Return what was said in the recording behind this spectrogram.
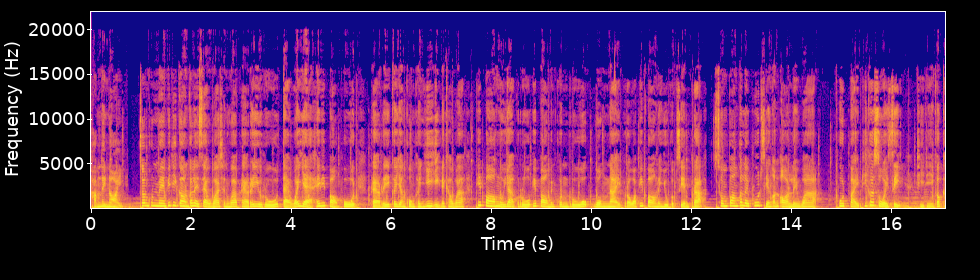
ค้ำหน่อยๆ จนคุณเมย์พิธีกรก็เลยแซวว่าฉันว่าแพรรี่รู้ แต่ว่าแย่ให้พี่ปองพูด แพรรี่ก็ยังคงขยี้อีกนะคะว่า พี่ปองหนูอยากรู้พี่ปองเป็นคนรู้ วงใน เพราะว่าพี่ปองเนี่ยอยู่กับเซียนพระ สมปองก็เลยพูดเสียงอ่อนๆเลยว่า พูดไปพี่ก็สวยสิ ทีนี้ก็ข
